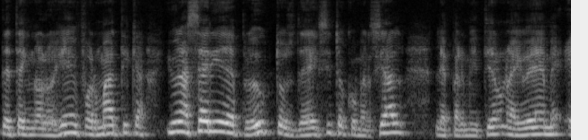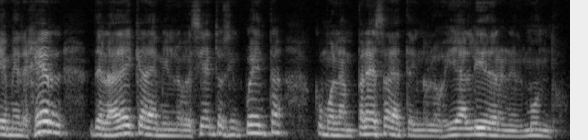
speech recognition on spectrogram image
de tecnología informática y una serie de productos de éxito comercial le permitieron a IBM emerger de la década de 1950 como la empresa de tecnología líder en el mundo.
